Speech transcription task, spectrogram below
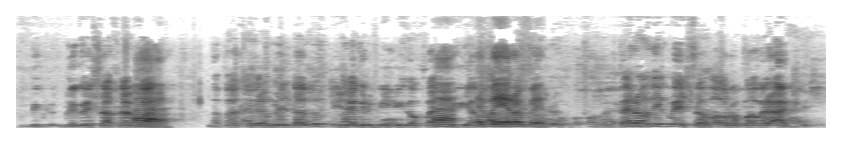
Di, di questa qua. Eh. Mi ha fatto veramente tutti i sacrifici che ho fatto Eh, io. è vero, è vero. Però di questo loro, poveracci,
